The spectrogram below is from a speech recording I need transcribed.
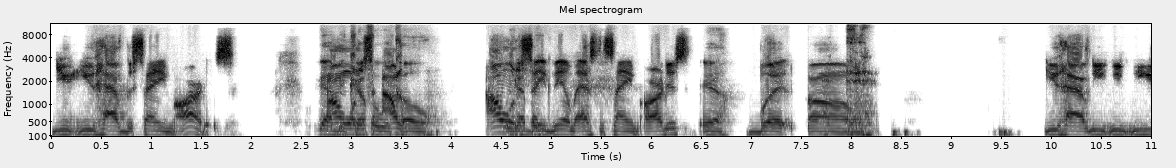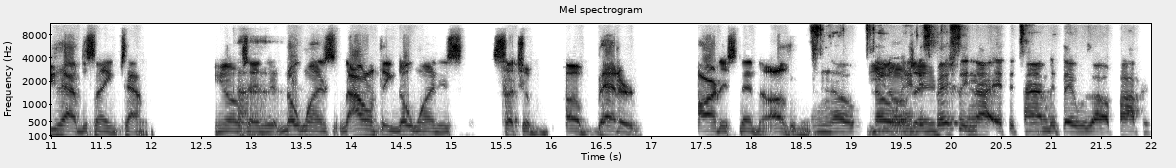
you you have the same artist. we gotta be careful with Cole. I don't want to say be- them as the same artist, Yeah. but um you have you, you you have the same talent. You know what I'm Uh-huh. saying? No one's I don't think no one is such a a better artist than the other one. No, You know no, what I'm and especially not at the time that they was all popping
